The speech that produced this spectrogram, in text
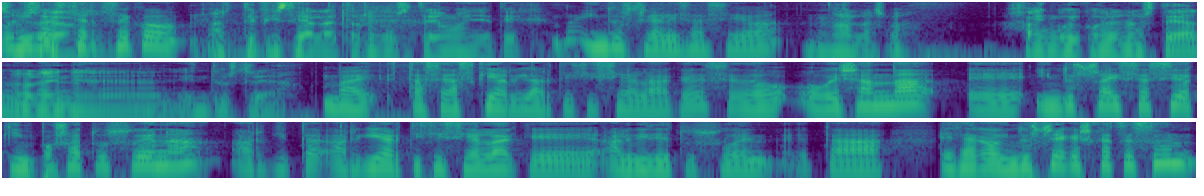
hori baztertzeko artifiziala etorriko zitean gainetik. industrializazioa. Nolas, ba. Jaingoikoren ostean, orain eh, industria. Bai, eta zehazki argi artifizialak, ez? Edo, hobesan da, e, industrializazioak inposatu zuena, argita, argi artifizialak e, albidetu zuen. Eta, eta gau, industriak eskatzezun,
